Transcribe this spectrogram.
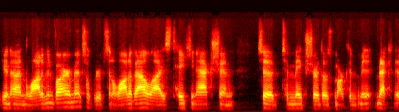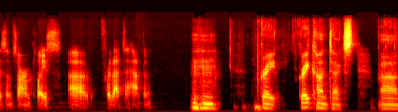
you know, and a lot of environmental groups and a lot of allies taking action to to make sure those market me- mechanisms are in place uh, for that to happen. Mm-hmm. Great, great context. Uh,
